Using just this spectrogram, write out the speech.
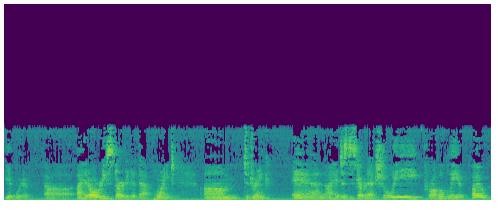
it would have. Uh, I had already started at that point um, to drink, and I had just discovered actually probably about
